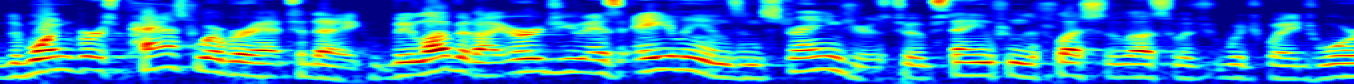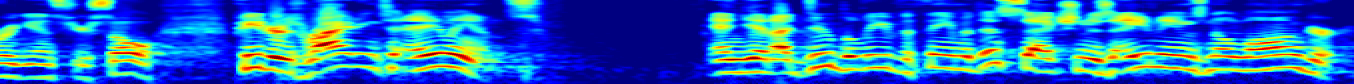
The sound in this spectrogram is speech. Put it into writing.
the one verse past where we're at today. Beloved, I urge you as aliens and strangers to abstain from the fleshly lusts which, which wage war against your soul. Peter is writing to aliens. And yet I do believe the theme of this section is aliens no longer.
